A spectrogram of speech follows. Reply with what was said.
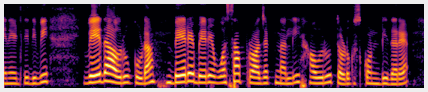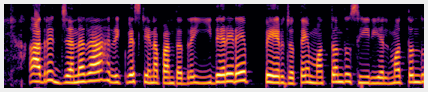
ಏನು ಹೇಳ್ತಿದ್ದೀವಿ ವೇದ ಅವರು ಕೂಡ ಬೇರೆ ಬೇರೆ ಹೊಸ ಪ್ರಾಜೆಕ್ಟ್ನಲ್ಲಿ ಅವರು ತೊಡಗಿಸ್ಕೊಂಡಿದ್ದಾರೆ. ಆದರೆ ಜನರ ರಿಕ್ವೆಸ್ಟ್ ಏನಪ್ಪ ಅಂತಂದರೆ ಇದೆರಡೇ ಪೇರ್ ಜೊತೆ ಮತ್ತೊಂದು ಸೀರಿಯಲ್, ಮತ್ತೊಂದು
